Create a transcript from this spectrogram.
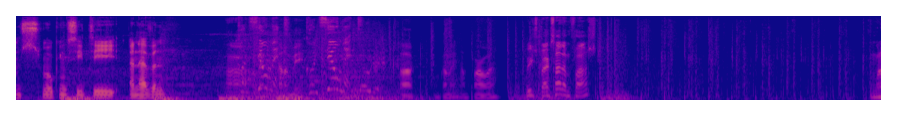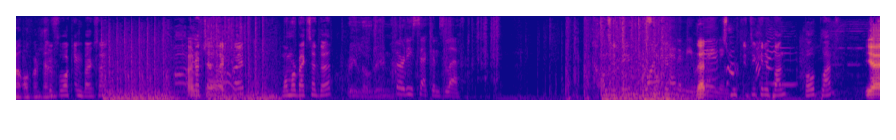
I'm smoking CT and heaven. Uh, Concealment. Gonna be. Concealment. Fuck. I'm coming. I'm far away. reach backside. I'm flashed. I'm gonna ult rush in. Shift walking backside. I'm Gotcha. dead. Backside. One more backside dead. Reloading. 30 seconds left. One CT. One enemy That- remaining. Smoke CT. Can you plant? Both plant. Yeah,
